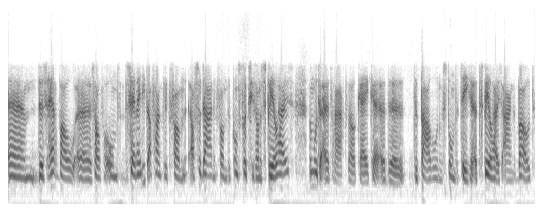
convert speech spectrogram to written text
Um, dus herbouw uh, zal voor ons... zijn wij niet afhankelijk van, als zodanig van de constructie van het speelhuis. We moeten uiteraard wel kijken. Uh, de, de paalwoningen stonden tegen het speelhuis aangebouwd.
